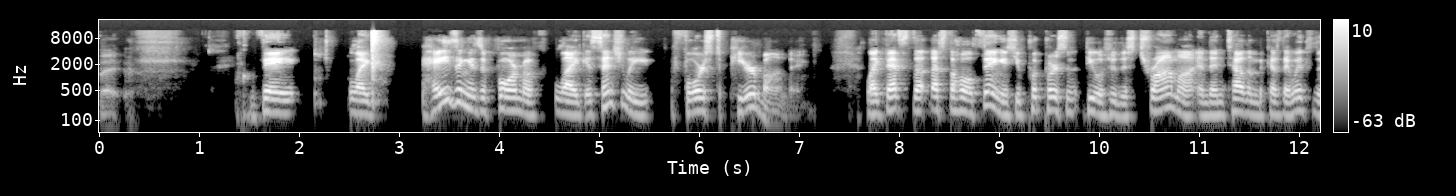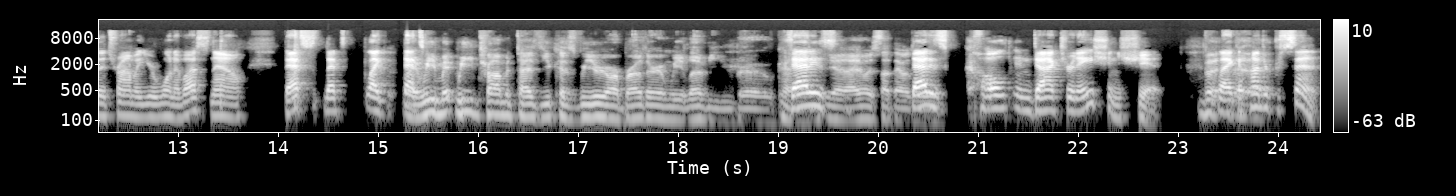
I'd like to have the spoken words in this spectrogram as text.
But They like hazing is a form of like essentially forced peer bonding. Like that's the that's the whole thing is you put person people through this trauma and then tell them because they went through the trauma you're one of us now. That's that's like that's we we traumatized you because we're our brother and we love you, bro. kinda. That is- yeah. I always thought that was that weird. is cult indoctrination shit. but, Like a uh, hundred percent.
